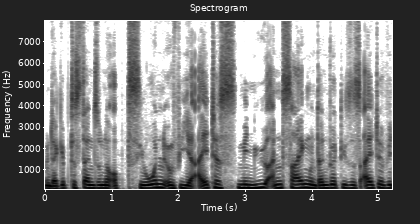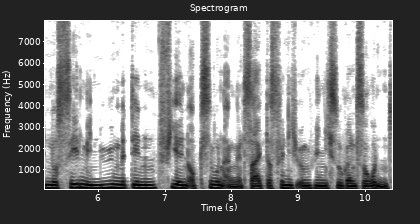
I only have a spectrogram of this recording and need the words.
Und da gibt es dann so eine Option, irgendwie altes Menü anzeigen und dann wird dieses alte Windows 10 Menü mit den vielen Optionen angezeigt. Das finde ich irgendwie nicht so ganz rund.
